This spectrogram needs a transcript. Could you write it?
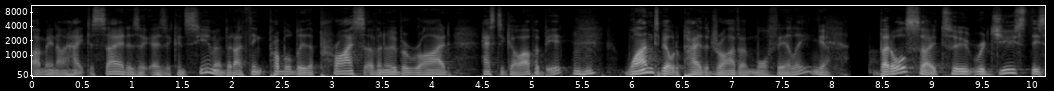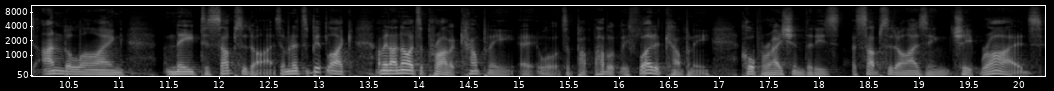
I mean, I hate to say it as a, as a consumer, but I think probably the price of an Uber ride has to go up a bit. One, to be able to pay the driver more fairly, Mm-hmm. Yeah. but also to reduce this underlying need to subsidise. I mean, it's a bit like I mean, I know it's a private company, uh, well, it's a publicly floated company, corporation that is subsidising cheap rides,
